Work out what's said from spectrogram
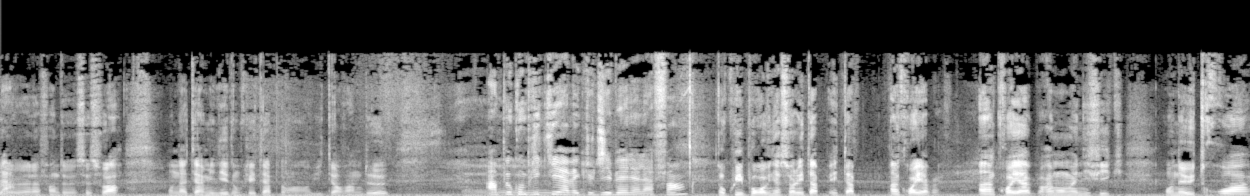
euh, à la fin de ce soir, on a terminé donc l'étape en 8h22. Euh, Un peu compliqué avec le Djebel à la fin. Donc oui, pour revenir sur l'étape, étape incroyable, incroyable, vraiment magnifique. On a eu trois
